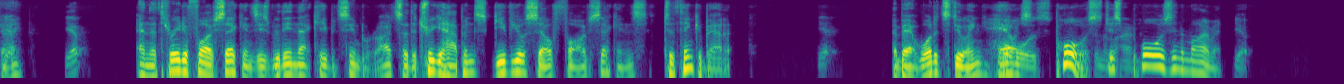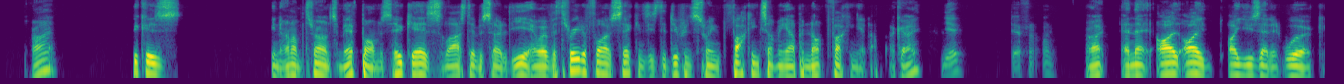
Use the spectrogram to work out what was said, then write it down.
Okay. Yep. And the three to five seconds is within that, keep it simple, right? So the trigger happens, give yourself five seconds to think about it. Yep. About what it's doing, how it's Pause. pause, Pause the just moment. pause in the moment. Yep. Right? Because, you know, and I'm throwing some F bombs. Who cares? It's the last episode of the year. However, three to five seconds is the difference between fucking something up and not fucking it up. Okay. Yeah, definitely. Right. And that I I I use that at work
